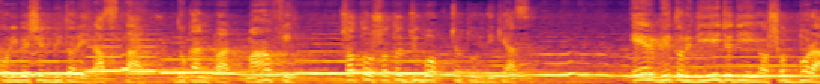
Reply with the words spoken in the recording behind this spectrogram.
পরিবেশের ভিতরে রাস্তায়, দোকানপাট, মাহফিল, শত শত যুবক চতুর্দিকে আছে। এর ভেতর দিয়ে যদি এই অসভ্যরা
